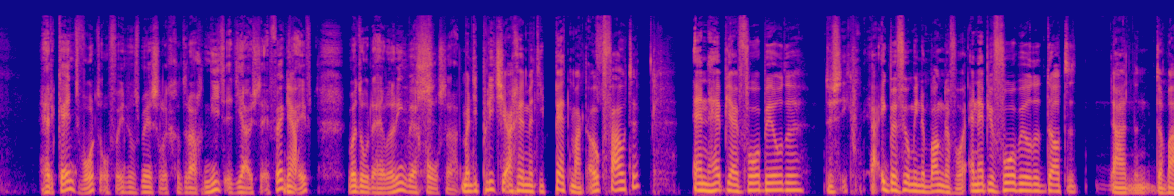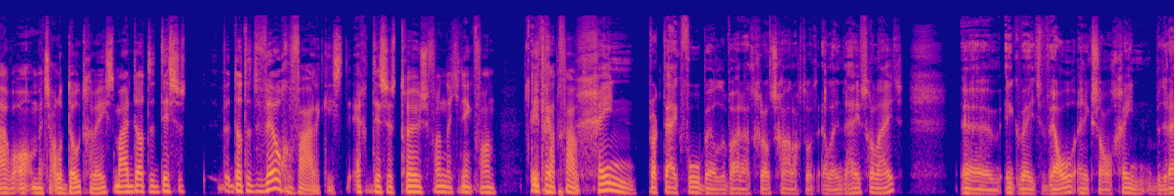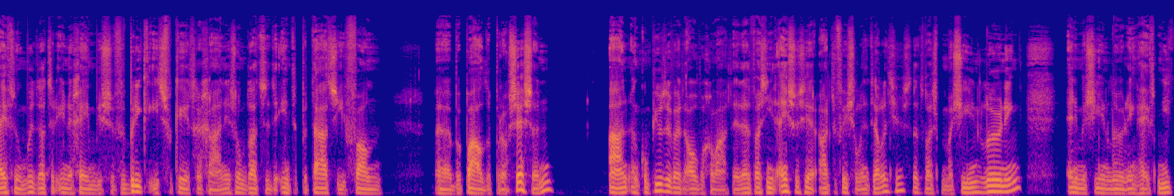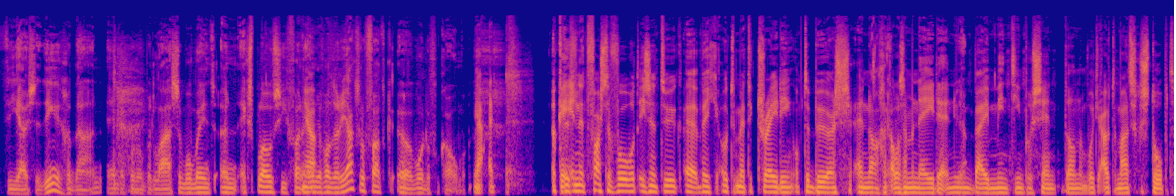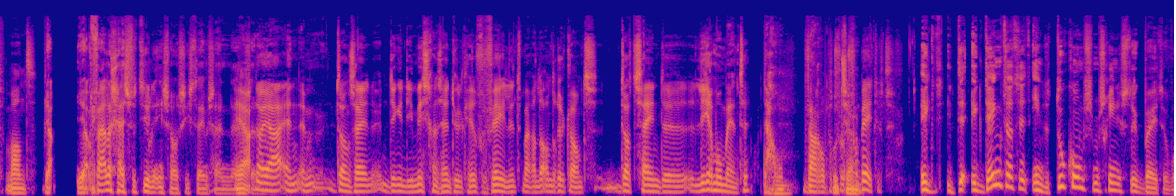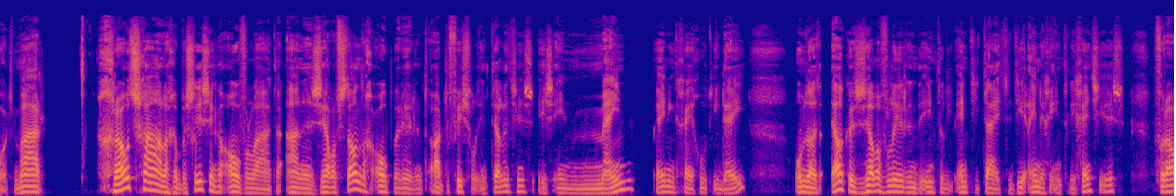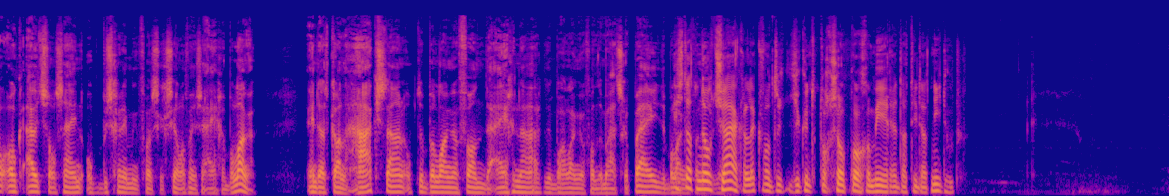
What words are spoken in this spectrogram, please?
herkend wordt. Of in ons menselijk gedrag niet het juiste effect Ja. heeft. Waardoor de hele ringweg vol staat. Maar die politieagent met die pet maakt ook fouten. En heb jij voorbeelden? Dus ik, ja, ik ben veel minder bang daarvoor. En heb je voorbeelden dat het, ja, dan, dan waren we al met z'n allen dood geweest, maar dat het, des, dat het wel gevaarlijk is. Echt desastreus van dat je denkt van dit Ik heb gaat fout. geen praktijkvoorbeelden waar dat grootschalig tot ellende heeft geleid. Eh, ik weet wel, en ik zal geen bedrijf noemen, dat er in een chemische fabriek iets verkeerd gegaan is, omdat de interpretatie van eh, bepaalde processen aan een computer werd overgelaten. En dat was niet eens zozeer artificial intelligence, dat was machine learning. En die machine learning heeft niet de juiste dingen gedaan. En er kon op het laatste moment een explosie van Ja. een of andere reactorvat eh, worden voorkomen. Ja, het- Oké, Dus- en het vaste voorbeeld is natuurlijk, eh weet je, automatic trading op de beurs. En dan gaat alles naar beneden. En nu bij min 10%, dan wordt je automatisch gestopt. Want Ja, ja veiligheidsventielen in zo'n systeem zijn. eh, Ja. zijn- Nou ja, en, en dan zijn dingen die misgaan zijn natuurlijk heel vervelend. Maar aan de andere kant, dat zijn de leermomenten daarom. waarop het Goed wordt zo. verbeterd. Ik, ik- ik denk dat het in de toekomst misschien een stuk beter wordt. Maar grootschalige beslissingen overlaten aan een zelfstandig opererend artificial intelligence is in mijn mening geen goed idee. Omdat elke zelflerende entiteit die enige intelligentie is, vooral ook uit zal zijn op bescherming van zichzelf en zijn eigen belangen. En dat kan haak staan op de belangen van de eigenaar, de belangen van de maatschappij. De belangen Is dat van noodzakelijk? Want je kunt hem toch zo programmeren dat hij dat niet doet?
